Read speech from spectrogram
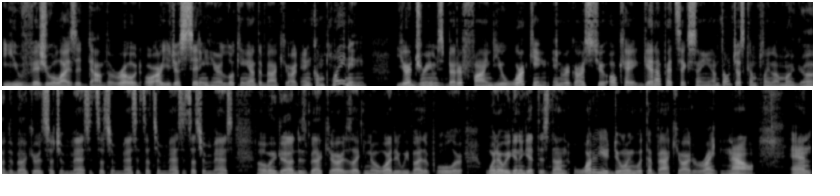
you visualize it down the road? Or are you just sitting here looking at the backyard and complaining? Your dreams better find you working in regards to okay get up at 6 a.m don't just complain oh my god the backyard is such a mess. It's such a mess. It's such a mess. It's such a mess. Oh my god this backyard is like you know why did we buy the pool or when are we going to get this done? What are you doing with the backyard right now? And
